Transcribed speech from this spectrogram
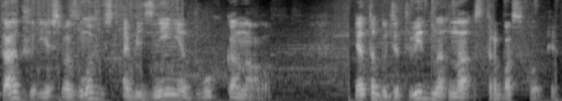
Также есть возможность объединения двух каналов. Это будет видно на стробоскопе.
